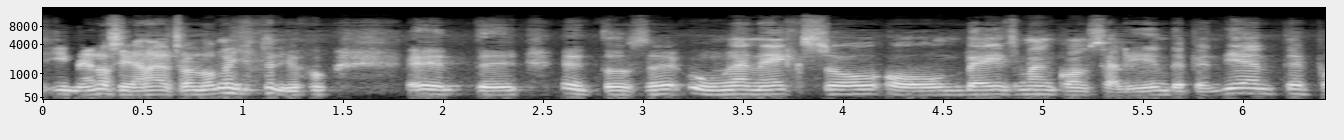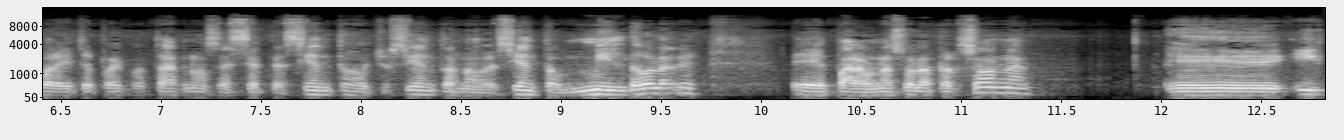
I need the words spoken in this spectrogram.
Y menos si ganas el sueldo mínimo. Este, entonces, un anexo o un basement con salida independiente, por ahí te puede costar, no sé, 700, 800, 900, 1000 dólares eh, para una sola persona eh, y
